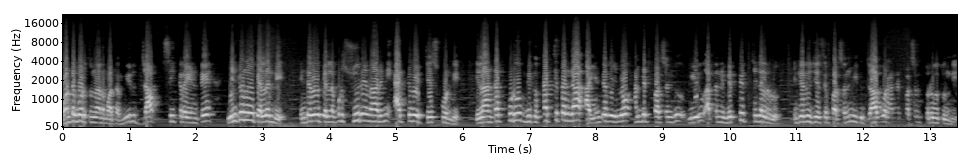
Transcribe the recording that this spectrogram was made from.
వంట పడుతుంది అనమాట మీరు జాబ్ సీకర్ అంటే ఇంటర్వ్యూకి వెళ్ళండి. ఇంటర్వ్యూకి వెళ్ళినప్పుడు సూర్యనాడిని యాక్టివేట్ చేసుకోండి. ఇలాంటప్పుడు మీకు ఖచ్చితంగా ఆ ఇంటర్వ్యూలో హండ్రెడ్ పర్సెంట్ మీరు అతన్ని మెప్పించగలరు. ఇంటర్వ్యూ చేసే పర్సన్ మీకు జాబ్ కూడా హండ్రెడ్ పర్సెంట్ దొరుకుతుంది.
